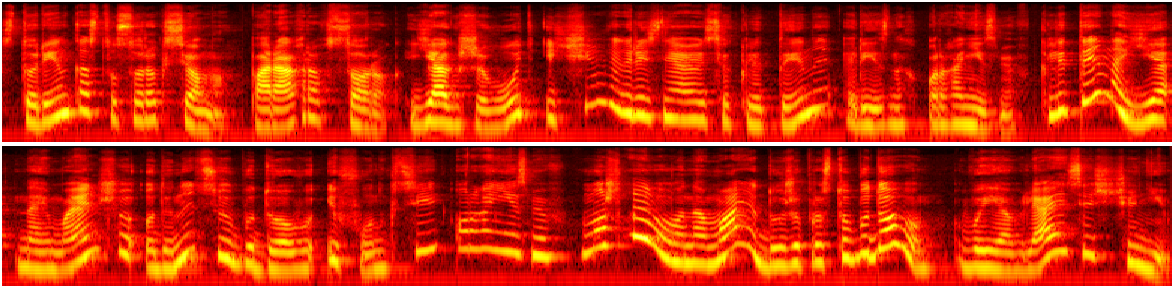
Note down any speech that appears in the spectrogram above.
Сторінка 147, параграф 40. Як живуть і чим відрізняються клітини різних організмів? Клітина є найменшою одиницею будови і функцій організмів. Можливо, вона має дуже просту будову. Виявляється, що ні.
